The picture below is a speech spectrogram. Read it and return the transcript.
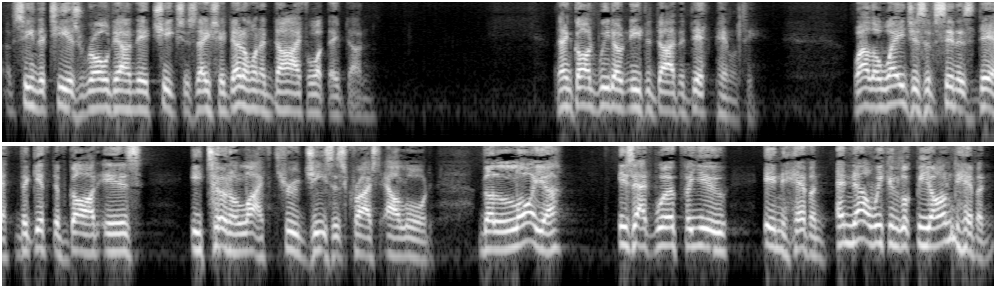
I've seen the tears roll down their cheeks as they say they don't want to die for what they've done. Thank God we don't need to die the death penalty. While the wages of sin is death, the gift of God is eternal life through Jesus Christ our Lord. The lawyer is at work for you in heaven. And now we can look beyond heaven.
